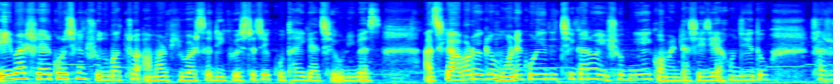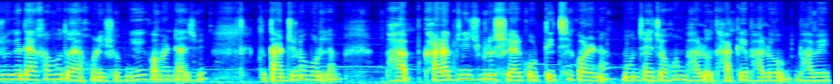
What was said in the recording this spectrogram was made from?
এইবার শেয়ার করেছিলাম শুধুমাত্র আমার ভিউয়ার্সের রিকোয়েস্টে যে কোথায় গেছে উনি, ব্যাস। আজকে আবারও এগুলো মনে করিয়ে দিচ্ছি কেন, এইসব নিয়েই কমেন্ট আসে। যে এখন যেহেতু শাশুড়িকে দেখাবো, তো এখন এইসব নিয়েই কমেন্ট আসবে। তো তার জন্য বললাম খারাপ জিনিসগুলো শেয়ার করতে ইচ্ছে করে না। মন চায় যখন ভালো থাকে, ভালোভাবে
